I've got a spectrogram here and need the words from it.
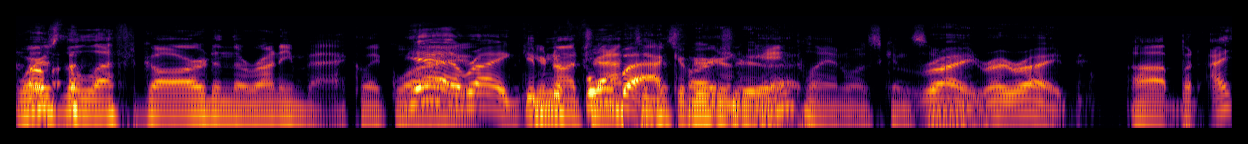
where's the left guard and the running back? Like, why? Yeah, right. Give you're me not drafting as if far as your game plan was concerned. right, right, right. Uh, but I,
